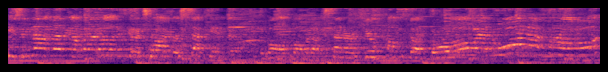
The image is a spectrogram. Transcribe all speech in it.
He's not letting up at all. He's going to try for second. The ball's bobbing up center. Here comes the throw, and what a throw!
